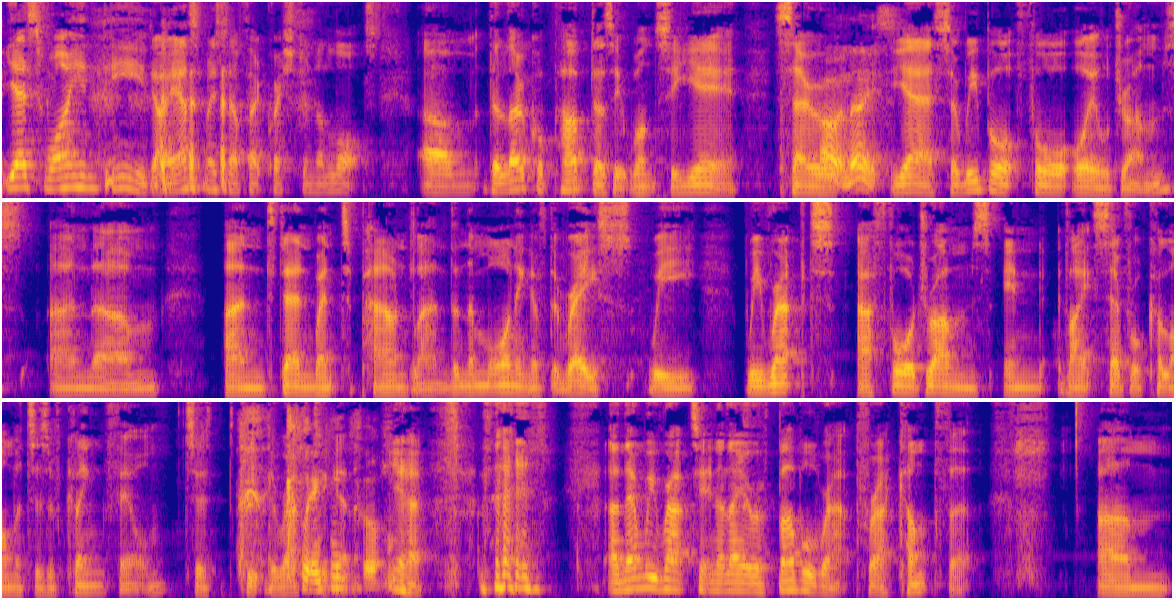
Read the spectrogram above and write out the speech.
yes, why indeed? I ask myself that question a lot. Um, the local pub does it once a year. So, Oh, nice. Yeah, so we bought four oil drums and, um, and then went to Poundland. And the morning of the race, we, we wrapped our four drums in like several kilometers of cling film to keep the raft together. film? Yeah. Then, and then we wrapped it in a layer of bubble wrap for our comfort. Um,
